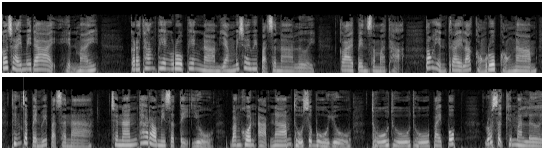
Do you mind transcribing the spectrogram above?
ก็ใช้ไม่ได้เห็นไหมกระทั่งเพ่งรูปเพ่งนามยังไม่ใช่วิปัสสนาเลย กลายเป็นสมถะ ต้องเห็นไตรลักษณ์ของรูปของนาม ถึงจะเป็นวิปัสสนา ฉะนั้นถ้าเรามีสติอยู่ บางคนอาบน้ำถูสบู่อยู่ ถูถูถูไปปุ๊บ รู้สึกขึ้นมาเลย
